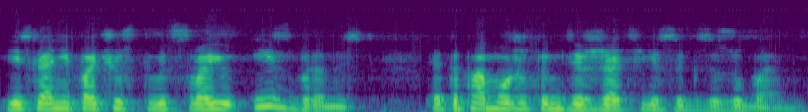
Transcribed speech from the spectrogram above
Если они почувствуют свою избранность, это поможет им держать язык за зубами.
